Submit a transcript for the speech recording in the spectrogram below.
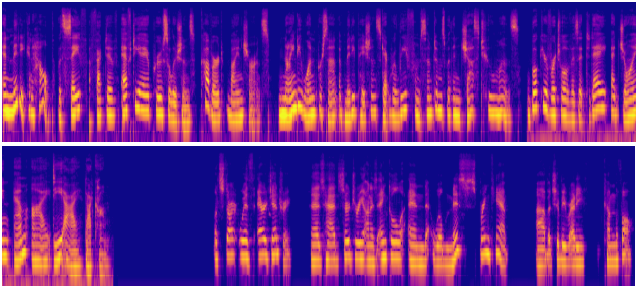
And MIDI can help with safe, effective, FDA approved solutions covered by insurance. 91% of MIDI patients get relief from symptoms within just two months. Book your virtual visit today at joinmidi.com. Let's start with Eric Gentry. Has had surgery on his ankle and will miss spring camp, uh, but should be ready come the fall.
